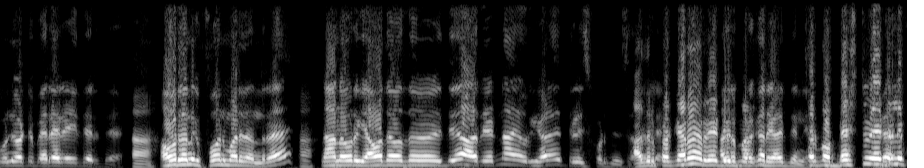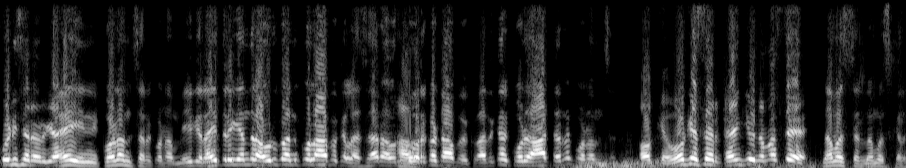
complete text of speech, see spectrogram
ಗುಂಡಿ ಹೊಟ್ಟು ಬೇರೆ ರೇಟ್ ಇರುತ್ತೆ. ಅವ್ರು ನನಗೆ ಫೋನ್ ಮಾಡಿದ್ರೆ ಅಂದ್ರೆ ನಾನು ಅವ್ರಿಗೆ ಯಾವ್ದು ಯಾವ್ದು ಇದೆ ಆ ರೇಟ್ನ ಅವ್ರಿಗೆ ಹೇಳಿ ತಿಳಿಸ್ಕೊಡ್ತೀನಿ ಅದ್ರ ಪ್ರಕಾರ ರೇಟ್ ಪ್ರಕಾರ ಹೇಳ್ತೀನಿ. ಸ್ವಲ್ಪ ಬೆಸ್ಟ್ ರೇಟ್ ಅಲ್ಲಿ ಕೊಡಿ ಸರ್ ಅವ್ರಿಗೆ. ಕೊಡಮ್ ಸರ್ ಕೊಡಮ್. ಈಗ ರೈತರಿಗೆ ಅಂದ್ರೆ ಅವ್ರಿಗೂ ಅನುಕೂಲ ಆಗಬೇಕಲ್ಲ ಸರ್ ಅವ್ರಿಗೆ ವರ್ಕೌಟ್ ಆಗಬೇಕು. ಅದಕ್ಕೆ ಕೊಡಿ ಆ ತರ ಕೊಡಮ್ sir. Okay okay sir thank you ನಮಸ್ತೆ. ನಮಸ್ತೆ ನಮಸ್ಕಾರ.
